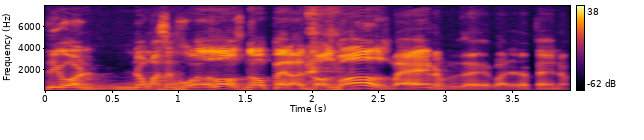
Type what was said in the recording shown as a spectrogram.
Digo, nomás han jugado dos, ¿no? Pero de todos modos, bueno, pues, eh, vale, la pena,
